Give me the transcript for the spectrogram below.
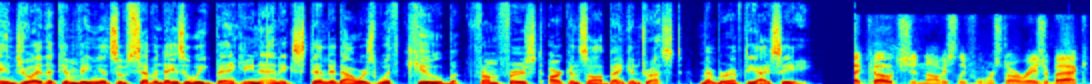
Enjoy the convenience of seven days a week banking and extended hours with Cube from First Arkansas Bank and Trust. Member FDIC. Head coach and obviously former star Razorback.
